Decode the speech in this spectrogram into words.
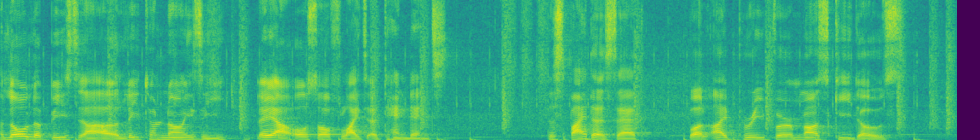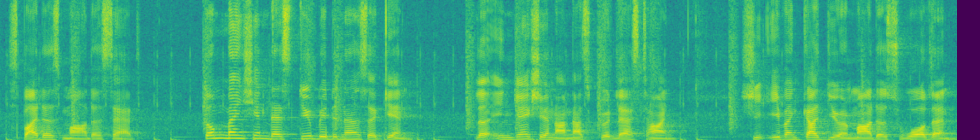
Although the bees are a little noisy, they are also flight attendants. The spider said, But I prefer mosquitoes. Spider's mother said, don't mention that stupidness again. The injections are not good last time. She even got your mother swollen.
